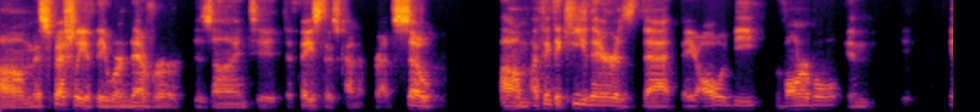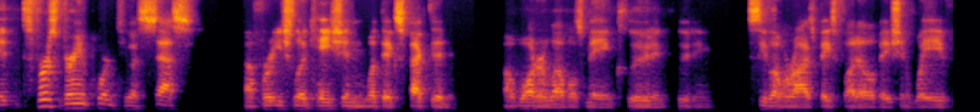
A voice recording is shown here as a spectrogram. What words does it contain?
Um, especially if they were never designed to, to face those kind of threats. So um, I think the key there is that they all would be vulnerable. And it's first very important to assess uh, for each location what the expected uh, water levels may include, including sea level rise, base flood elevation, wave,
